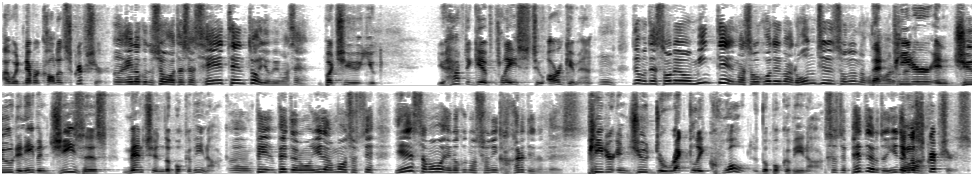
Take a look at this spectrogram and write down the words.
I would never call it scripture. うんエノクの書を私は聖典とは呼びません、 But you, you, you have to give place to argument うんでもねそれを見て、まあ、そこでまあ論じるそのようなことは that 悪くないと思う Peter and Jude and even Jesus mentioned the book of Enoch. うん、ペペテロもユダもそしてイエス様も絵の具の書に書かれているんです Peter and Jude directly quote the book of Enoch そしてペテロとユダ in the は scriptures.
